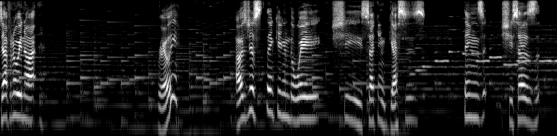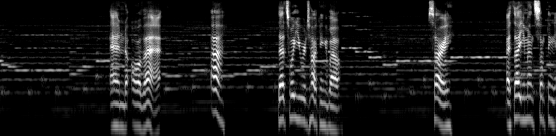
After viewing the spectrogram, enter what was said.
Definitely not. Really? I was just thinking the way she second guesses things she says and all that. Ah, that's what you were talking about. Sorry. I thought you meant something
